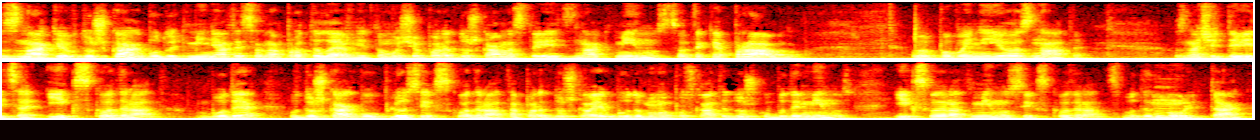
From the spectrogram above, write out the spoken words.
знаки в дужках будуть мінятися на протилежні, тому що перед дужками стоїть знак мінус. Це таке правило. Ви повинні його знати. Значить, дивіться, х квадрат буде в дужках був плюс х квадрат, а перед дужками, як будемо опускати дужку, буде мінус. х квадрат мінус х квадрат. Це буде 0, так?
